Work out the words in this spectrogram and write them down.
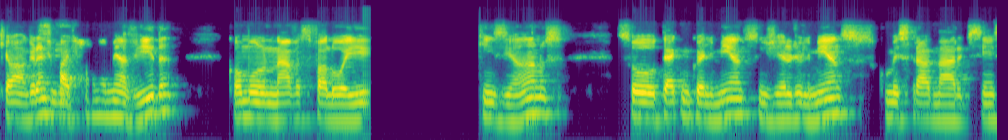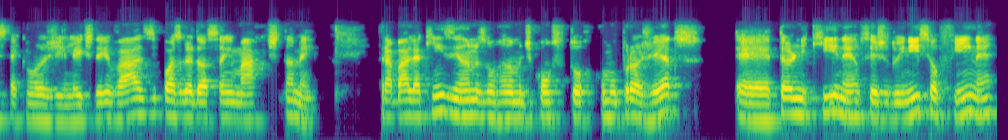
Que é uma grande Sim. paixão na minha vida. Como o Navas falou aí, 15 anos. Sou técnico em alimentos, engenheiro de alimentos, com mestrado na área de ciência e tecnologia em leite derivados e pós-graduação em marketing também. Trabalho há 15 anos no ramo de consultor como projetos, é, turnkey, né, ou seja, do início ao fim, né,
